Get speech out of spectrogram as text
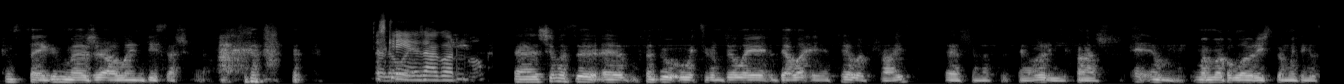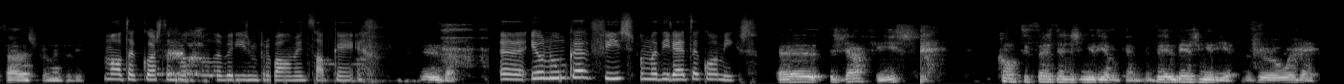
que me segue, mas além disso acho que não. Mas quem não é já agora? Uh, chama-se, uh, portanto, o Instagram dele é, dela é Taylor Price, uh, chama-se Taylor e faz, é um- uma malabarista muito engraçada, experimenta disso. Malta que gosta de malabarismo provavelmente sabe quem é. Exato. Uh, eu nunca fiz uma direta com amigos. Uh, já fiz competições de engenharia mecânica, de, de engenharia, do WEBEC,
